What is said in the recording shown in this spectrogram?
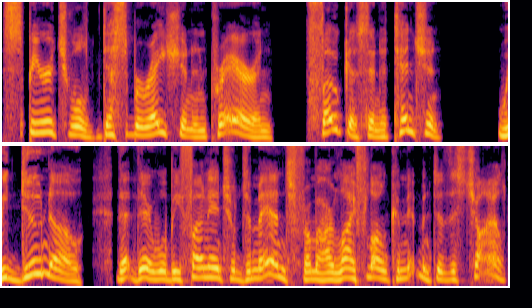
spiritual desperation and prayer and focus and attention. We do know that there will be financial demands from our lifelong commitment to this child.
